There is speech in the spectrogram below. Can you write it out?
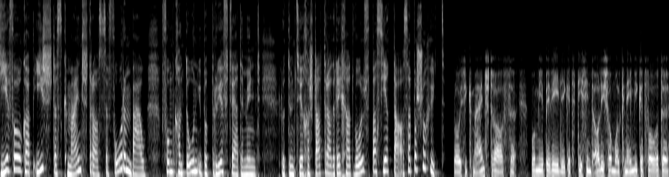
Die Vorgabe ist, dass Gemeindestrassen vor dem Bau vom Kanton überprüft werden müssen. Laut dem Zürcher Stadtrat Richard Wolf passiert das aber schon heute. Unsere Gemeindestrassen, die wir bewilligen, die sind alle schon mal genehmigt worden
